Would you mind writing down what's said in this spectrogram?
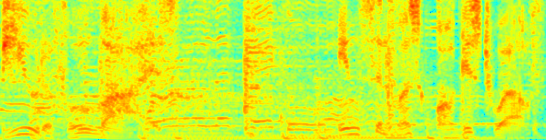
Beautiful Lies. In cinemas August 12th.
